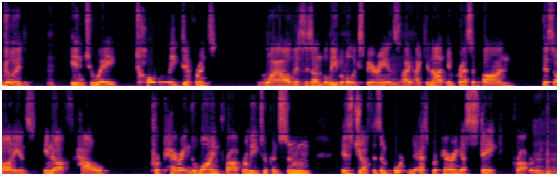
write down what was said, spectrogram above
good mm-hmm. into a totally different, wow, this is unbelievable mm-hmm. experience. I, I cannot impress upon this audience enough how preparing the wine properly to consume is just as important as preparing a steak properly. Mm-hmm.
